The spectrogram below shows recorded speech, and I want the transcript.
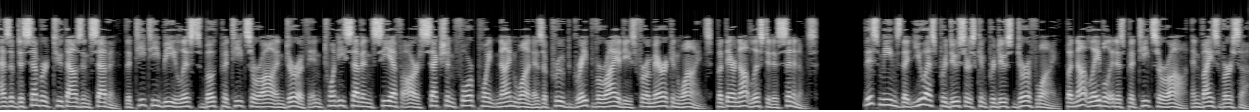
As of December 2007, the TTB lists both Petite Sirah and Durif in 27 CFR Section 4.91 as approved grape varieties for American wines, but they are not listed as synonyms. This means that U.S. producers can produce Durif wine, but not label it as Petite Sirah, and vice versa.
